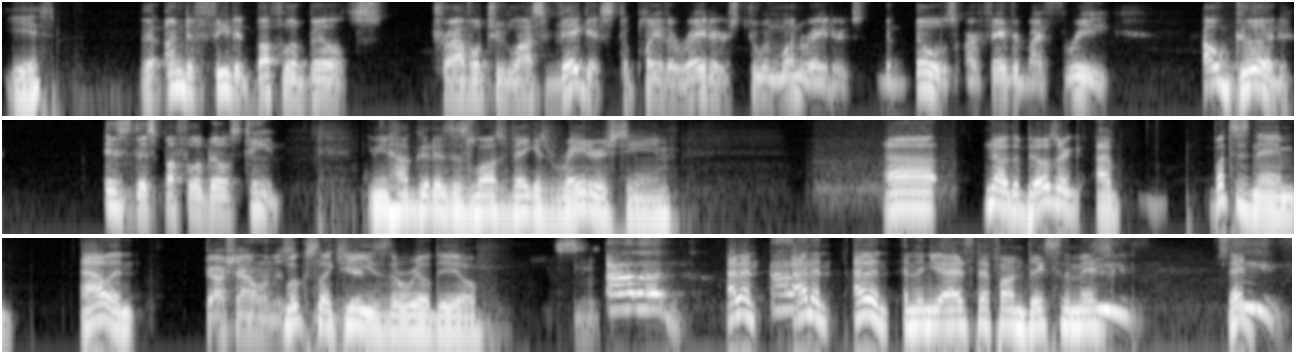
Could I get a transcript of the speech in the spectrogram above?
Yes. The undefeated Buffalo Bills travel to Las Vegas to play the Raiders. Two and one Raiders. The Bills are favored by three. How good is this Buffalo Bills team? You mean how good is this Las Vegas Raiders team? Uh, no, the Bills are. Uh, what's his name? Allen Josh Allen is looks like legit. he's the real deal. Alan! Alan, Allen, Allen, Allen, and then you add Stefon Diggs to the mix. Steve, That- Steve.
